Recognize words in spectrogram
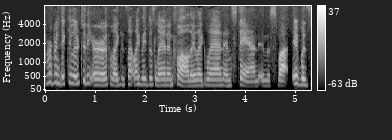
perpendicular to the earth. Like it's not like they just land and fall. They like land and stand in the spot. It was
